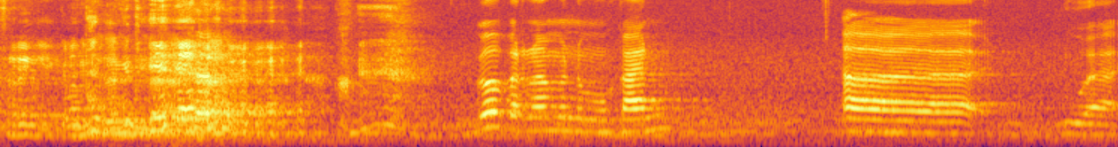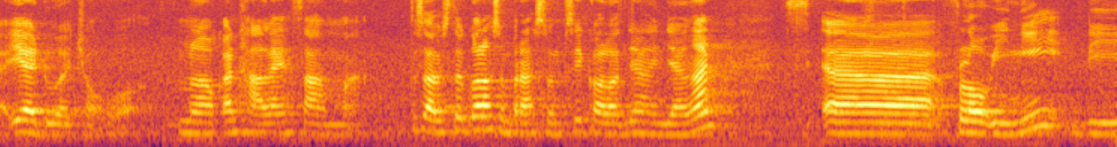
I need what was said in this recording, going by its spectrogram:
sering ya kenapa Jangan gitu ya kentang. gue pernah menemukan eh dua ya dua cowok melakukan hal yang sama. Terus habis itu gue langsung berasumsi kalau jangan-jangan eh, flow ini di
